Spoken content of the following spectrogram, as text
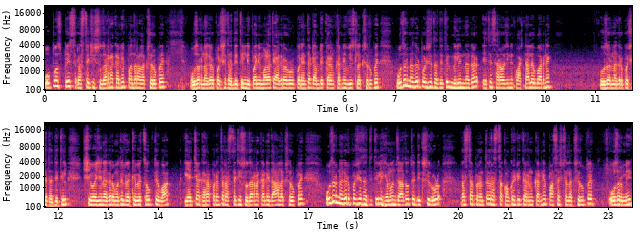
ओपन स्पेस रस्त्याची सुधारणा करणे पंधरा लक्ष रुपये. ओझर नगर परिषद हद्दीतील निपाणी मळा ते आग्रा रोडपर्यंत डांबरीकरण करणे वीस लक्ष रुपये. ओझर नगर परिषद हद्दीतील मिलिंद नगर येथे सार्वजनिक वाचनालय उभारणे ओझर नगर परिषद हद्दीतील शिवाजीनगरमधील रखिबे चौक ते वाघ यांच्या घरापर्यंत रस्त्याची सुधारणा करणे दहा लक्ष रुपये. ओझर नगर परिषद हद्दीतील हेमंत जाधव ते दीक्षी रोड रस्त्यापर्यंत रस्ता काँक्रिटीकरण करणे पासष्ट लक्ष रुपये. ओझर मेघ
